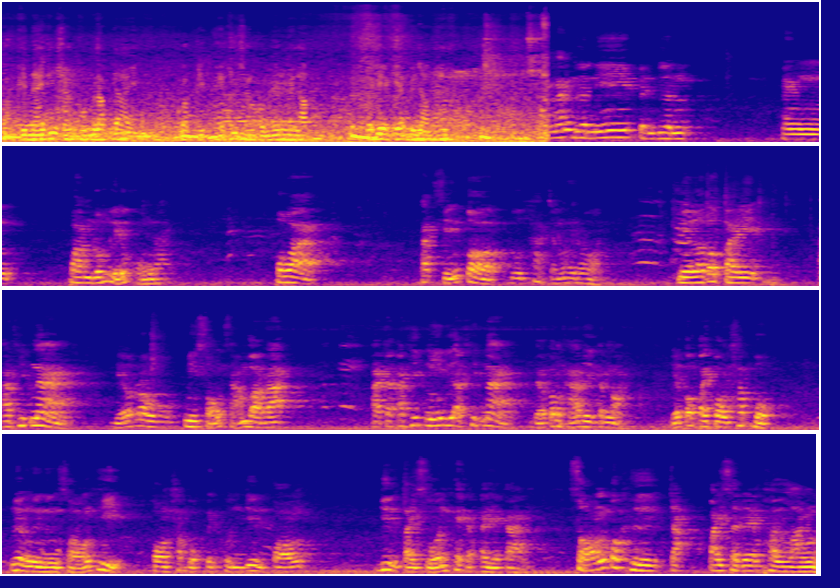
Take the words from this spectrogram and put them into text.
ความผิดไหนที่สังคมรับได้ความผิดไหนที่สังคมนั้นไม่รับก็แยกแยะไปอย่างนั้นดังนั้นเดือนนี้เป็นเดือนแห่งความล้มเหลวของรัฐเพราะว่าทักษิณก็ดูท่าจะไม่รอดเนี่ยเราต้องไปอาทิตย์หน้า เดี๋ยวเรามีสองสามวาระ อาจจะอาทิตย์นี้หรืออาทิตย์หน้า เดี๋ยวต้องหารือกันหน่อย เดี๋ยวต้องไปกองทัพบบก เรื่องหนึ่งหนึ่งสองที่กองทัพบกเป็นคนยื่นฟ้อง ยื่นไต่สวนให้กับอายการสองก็คือจะไปแสดงพลัง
